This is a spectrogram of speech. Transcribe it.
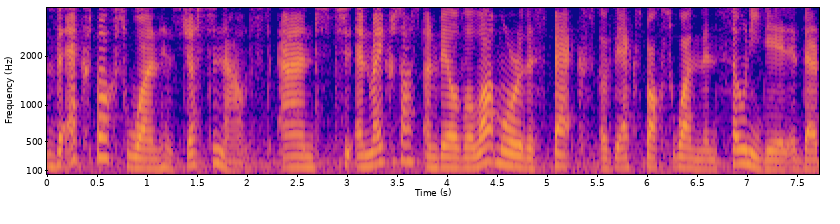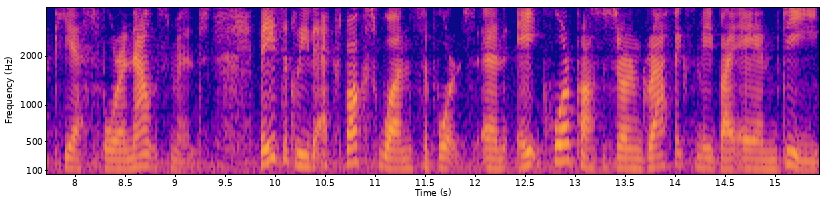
The Xbox One has just announced, and and Microsoft unveiled a lot more of the specs of the Xbox One than Sony did in their PS4 announcement. Basically, the Xbox One supports an 8-core processor and graphics made by AMD,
